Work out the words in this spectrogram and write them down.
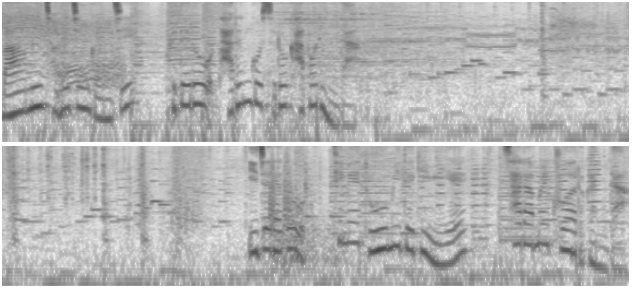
마음이 전해진 건지 그대로 다른 곳으로 가버린다. 이제라도 팀에 도움이 되기 위해 사람을 구하러 간다.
